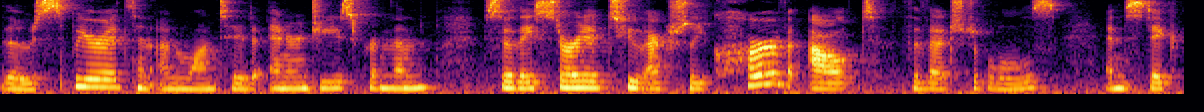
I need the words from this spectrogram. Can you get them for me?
those spirits and unwanted energies from them. So they started to actually carve out the vegetables and stick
